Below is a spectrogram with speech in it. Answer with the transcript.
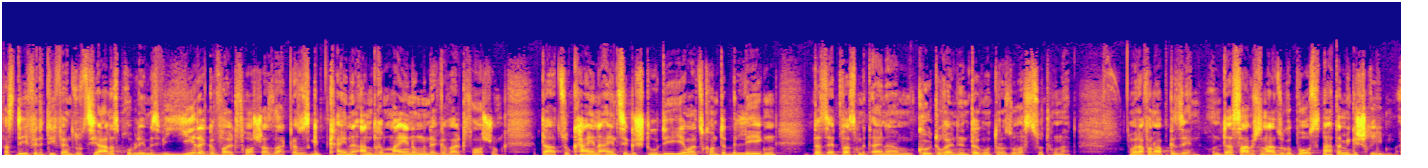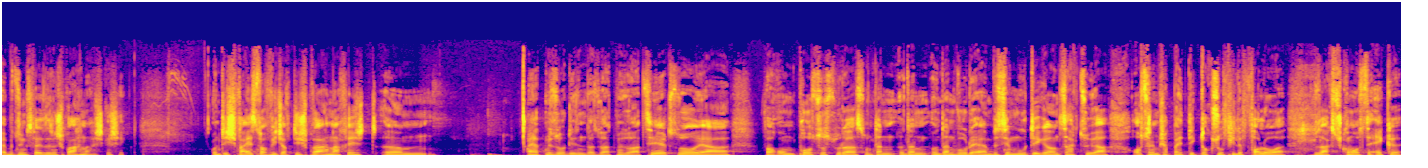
was definitiv ein soziales Problem ist, wie jeder Gewaltforscher sagt. Also es gibt keine andere Meinung in der Gewaltforschung dazu. Keine einzige Studie jemals konnte belegen, dass etwas mit einem kulturellen Hintergrund oder sowas zu tun hat. Aber davon abgesehen. Und das habe ich dann also gepostet und hat er mir geschrieben, äh, beziehungsweise eine Sprachnachricht geschickt. Und ich weiß noch, wie ich auf die Sprachnachricht, ähm, er hat mir so diesen, also hat mir so erzählt, so, ja, warum postest du das? Und dann, und dann, und dann wurde er ein bisschen mutiger und sagt so, ja, außerdem, ich habe bei TikTok so viele Follower. Du sagst, ich komme aus der Ecke,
